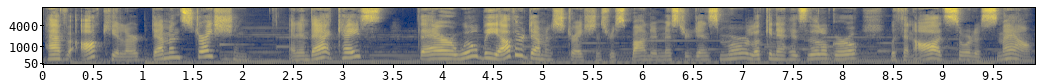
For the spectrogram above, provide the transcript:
have ocular demonstration. And in that case, there will be other demonstrations, responded Mr. Dinsmore, looking at his little girl with an odd sort of smile.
